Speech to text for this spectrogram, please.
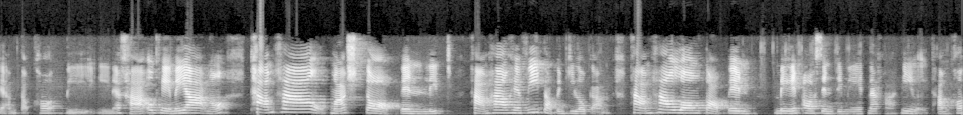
กรัมตอบข้อ B อย่างนี้นะคะ โอเค ไม่ยากเนาะ ถาม how much ตอบเป็นลิตร ถาม how heavy ตอบเป็นกิโลกรัม ถาม how long ตอบเป็น made or centimeter นะคะ นี่เลยทำข้อ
